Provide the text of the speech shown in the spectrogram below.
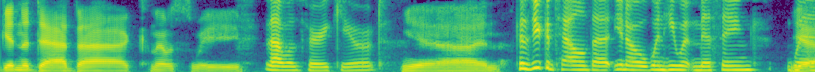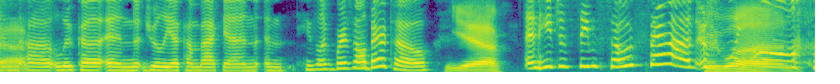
getting a dad back. That was sweet. That was very cute. Yeah, and Because you could tell that, you know, when he went missing, when Yeah. uh, Luca and Giulia come back in, and he's like, Where's Alberto? yeah, And he just seemed so sad. It He was like, was.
